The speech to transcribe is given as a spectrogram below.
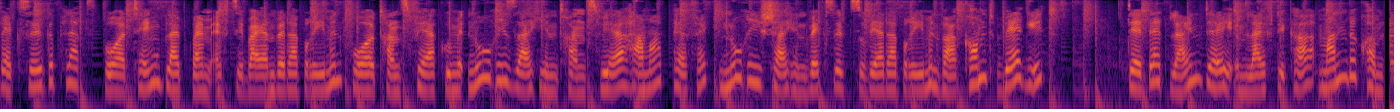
Wechsel geplatzt. Boateng bleibt beim FC Bayern Werder Bremen vor. Transferku mit Nuri Sahin. Transferhammer perfekt. Nuri Sahin wechselt zu Werder Bremen. War kommt, wer geht? Der Deadline Day im Live-Dicker, man bekommt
